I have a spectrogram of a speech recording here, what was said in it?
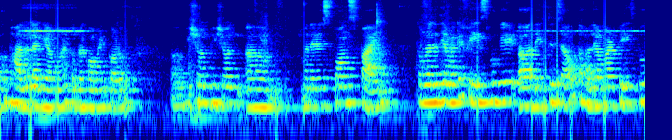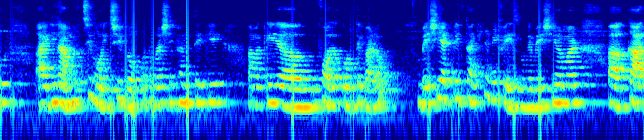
খুব ভালো লাগে আমার। তোমরা কমেন্ট করো। ভীষণ ভীষণ মানে রেসপন্স পাই। তোমরা যদি আমাকে ফেসবুকে দেখতে চাও, তাহলে আমার ফেসবুক আইডি নাম হচ্ছে মৈত্রী ব্রহ্ম। তোমরা সেখান থেকে আমাকে ফলো করতে পারো। বেশি অ্যাক্টিভ থাকি, আমি ফেসবুকে বেশি আমার কাজ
